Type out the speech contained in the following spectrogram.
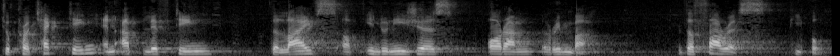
to protecting and uplifting the lives of Indonesia's Orang Rimba, the forest people.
